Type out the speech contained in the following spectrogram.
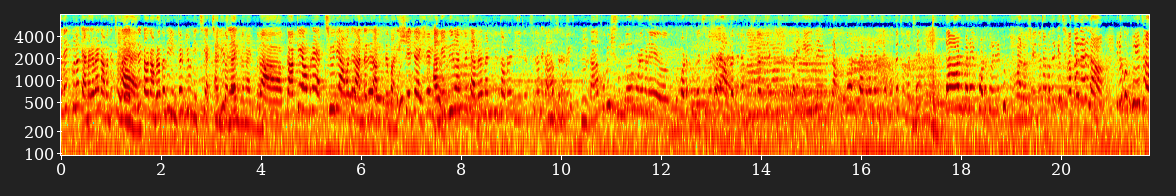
অনেকগুলো ক্যামেরাম্যান আমাদের চলে হ্যাঁ। এসেছে কারণ আমরা তাদের ইন্টারভিউ নিচ্ছি অ্যাকচুয়ালি একদম, একদম, একদম। কাকে আমরা অ্যাকচুয়ালি আমাদের আন্ডারে রাখতে পারি। সেটাই আগের দিনও একটা ক্যামেরাম্যান কিন্তু আমরা নিয়ে গেছিলাম তারা খুবই তারা খুবই সুন্দর করে মানে ফটো তুলেছিল। তবে আমরা যেটা বুঝলাম যে মানে এই যে প্রাক্তন ক্যামেরাম্যান যে হতে চলেছে তার মানে ফটো তোলাটা একটু ভালো। সেই জন্য আমাদেরকে না এরকম ভেজা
